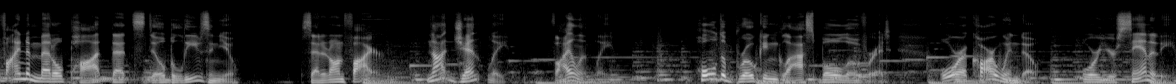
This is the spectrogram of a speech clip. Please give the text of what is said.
Find a metal pot that still believes in you. Set it on fire. Not gently, violently. Hold a broken glass bowl over it, or a car window, or your sanity.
